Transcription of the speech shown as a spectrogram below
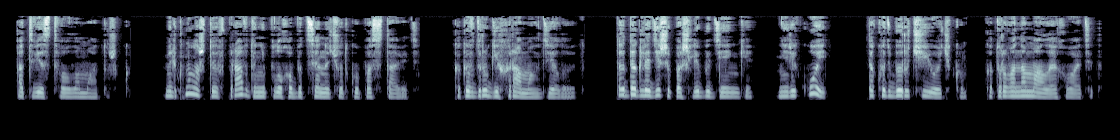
Ответствовала матушка. Мелькнуло, что и вправду неплохо бы цену четкую поставить, как и в других храмах делают. Тогда, глядишь, и пошли бы деньги. Не рекой, так хоть бы ручеечком, которого на малое хватит.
